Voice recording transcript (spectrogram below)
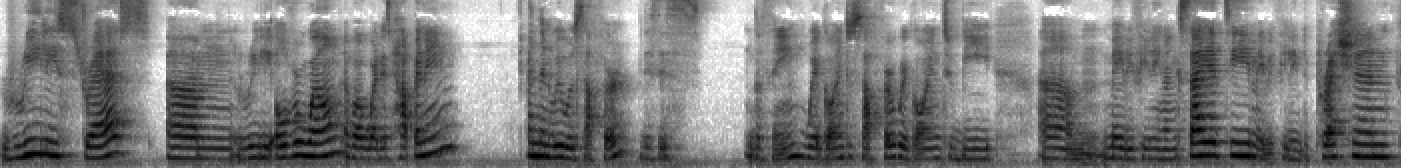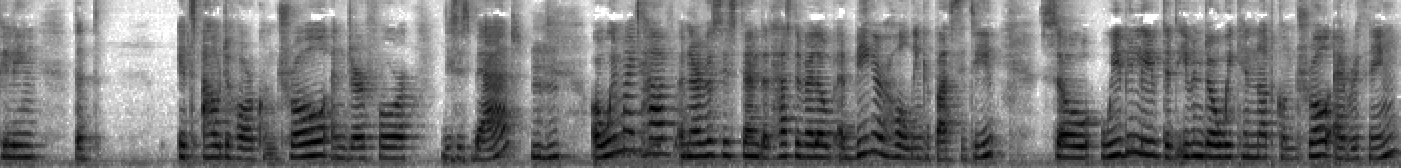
really stressed um, really overwhelmed about what is happening and then we will suffer. This is the thing. We're going to suffer. We're going to be um, maybe feeling anxiety maybe feeling depression feeling that it's out of our control and therefore this is bad. Or we might have a nervous system that has developed a bigger holding capacity. So we believe that even though we cannot control everything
